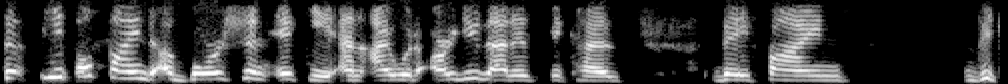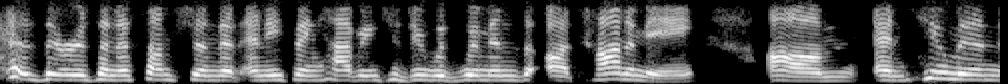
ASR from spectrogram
that people find abortion icky. And I would argue that is because they find because there is an assumption that anything having to do with women's autonomy um, and human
